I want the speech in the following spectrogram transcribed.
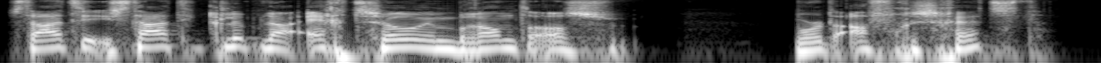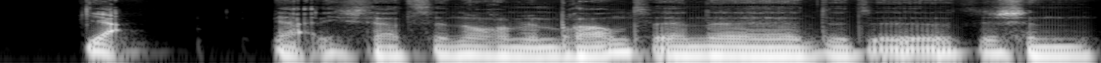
Staat die, staat die club nou echt zo in brand als wordt afgeschetst? Ja, ja die staat enorm in brand. En uh, het is een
